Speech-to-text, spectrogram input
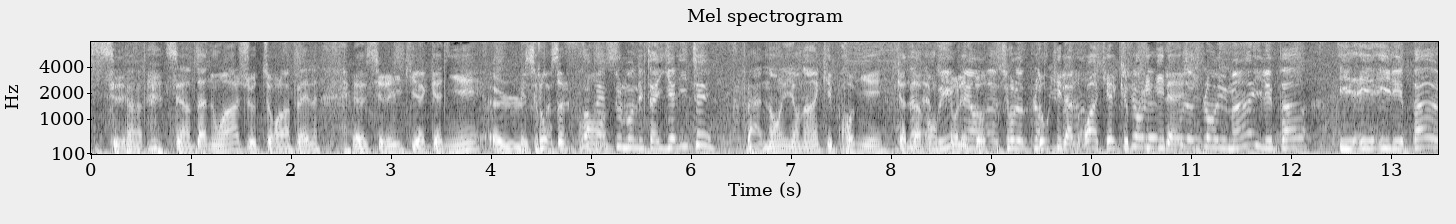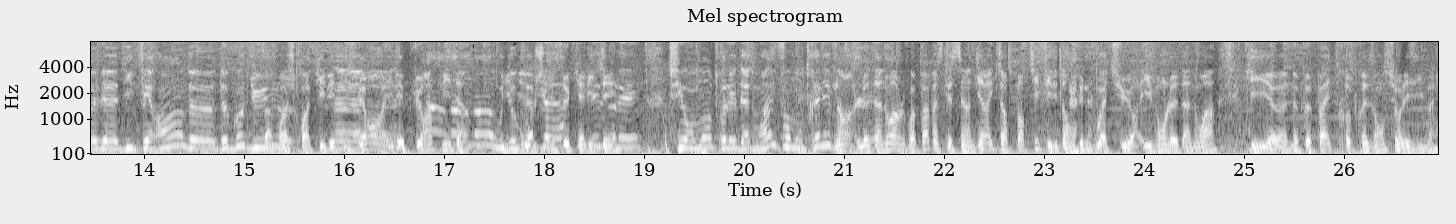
C'est- hein. C'est un, Danois, je te le rappelle, euh, Cyril, qui a gagné euh, le Tour de ça le problème, France. tout le monde est à égalité. Bah non, il y en a un qui est premier, qui a de Bah, l'avance oui, sur les euh, autres. sur le plan Donc il a le droit à quelques sur le- privilèges. sur le plan humain, il n'est pas, il, il- il est pas euh, différent de, de Godu. Bah, moi, je crois qu'il est différent, il est plus rapide. Non, non, ou de Il a plus de qualité. désolé. Si on montre les Danois, il faut montrer les Non, le Danois, on le voit pas parce que c'est un directeur sportif, il est dans une voiture. Yvon le Danois, qui euh, ne peut pas être présent sur les images.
